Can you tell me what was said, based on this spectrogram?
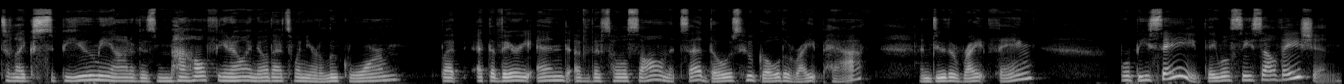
to like spew me out of his mouth. You know, I know that's when you're lukewarm, but at the very end of this whole psalm, it said, Those who go the right path and do the right thing will be saved, they will see salvation.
